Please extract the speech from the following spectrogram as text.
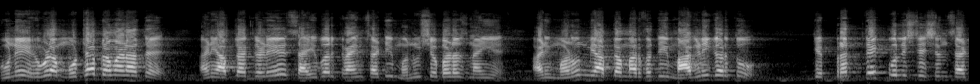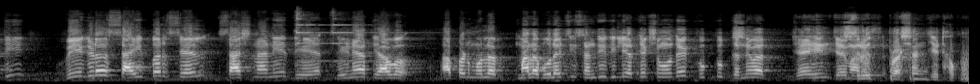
गुन्हे एवढ्या मोठ्या प्रमाणात आहे आणि आपल्याकडे सायबर क्राईमसाठी मनुष्यबळच नाहीये. आणि म्हणून मी आपल्या मार्फत ही मागणी करतो की प्रत्येक पोलीस स्टेशनसाठी वेगळं सायबर सेल शासनाने दे- देण्यात यावं. आपण मला मला बोलायची संधी दिली. अध्यक्ष महोदय खूप खूप धन्यवाद. जय हिंद जय श्रीयुत महाराष्ट्र प्रशांतजी ठाकूर.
